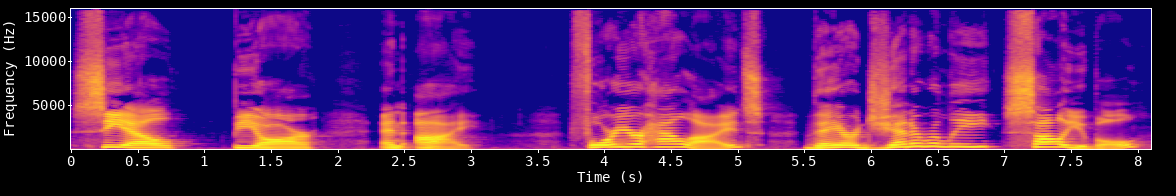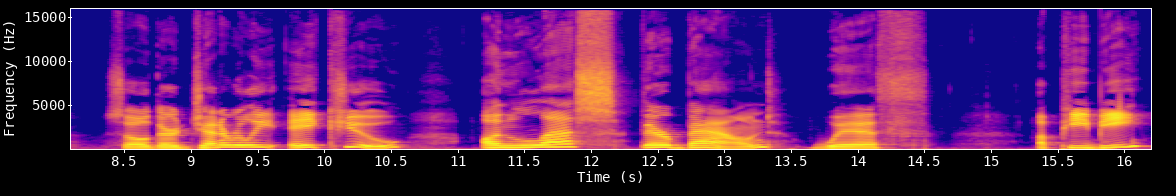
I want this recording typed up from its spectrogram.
Cl, Br, and I. For your halides, they are generally soluble so they're generally AQ unless they're bound with a PB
